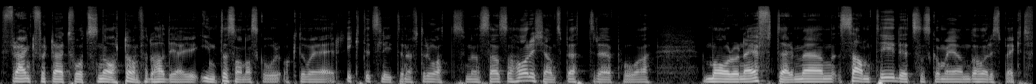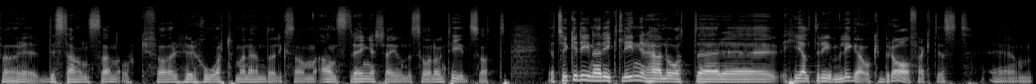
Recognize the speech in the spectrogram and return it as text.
Frankfurt där 2018, för då hade jag ju inte sådana skor och då var jag riktigt sliten efteråt. Men sen så har det känts bättre på marorna efter, men samtidigt så ska man ju ändå ha respekt för distansen och för hur hårt man ändå liksom anstränger sig under så lång tid. Så att jag tycker dina riktlinjer här låter eh, helt rimliga och bra faktiskt. Ehm,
